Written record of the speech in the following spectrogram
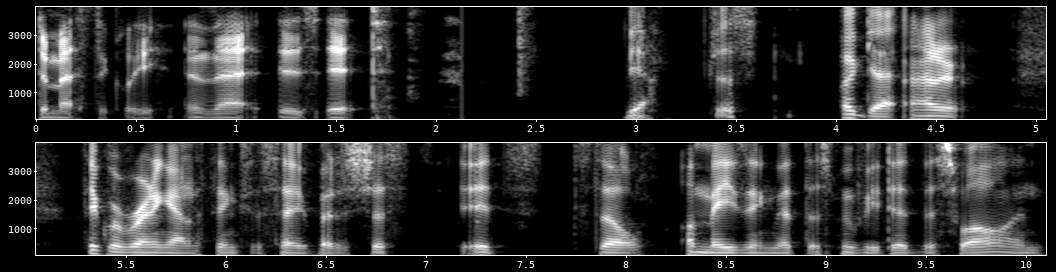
domestically, and that is it. Yeah, just again, I don't I think we're running out of things to say, but it's just it's still amazing that this movie did this well and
